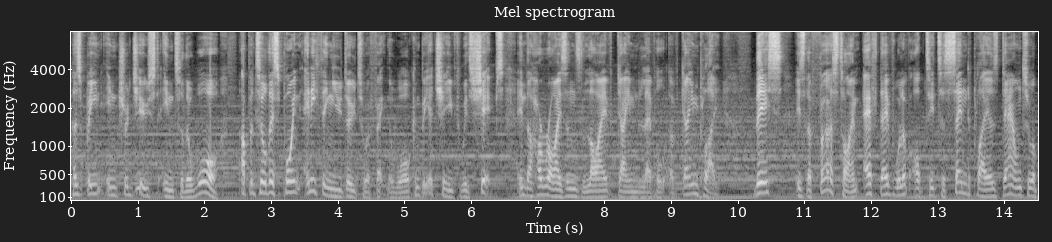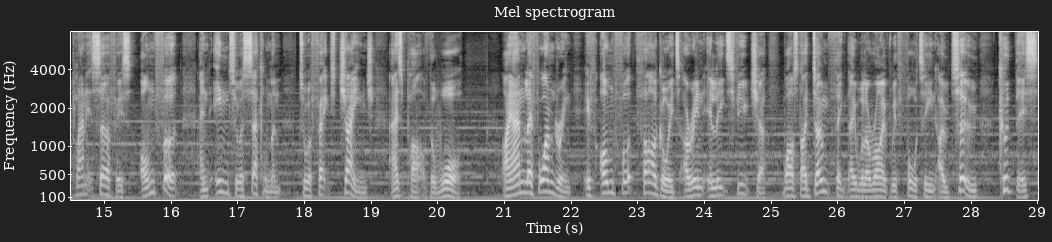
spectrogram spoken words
has been introduced into the war. Up until this point anything you do to affect the war can be achieved with ships in the Horizons live game level of gameplay. This is the first time FDev will have opted to send players down to a planet's surface on foot and into a settlement to effect change as part of the war. I am left wondering if on foot Thargoids are in Elite's future whilst I don't think they will arrive with 1402 could this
